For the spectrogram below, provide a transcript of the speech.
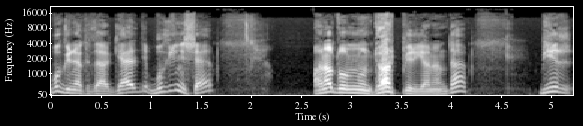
bugüne kadar geldi. Bugün ise Anadolu'nun dört bir yanında bir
